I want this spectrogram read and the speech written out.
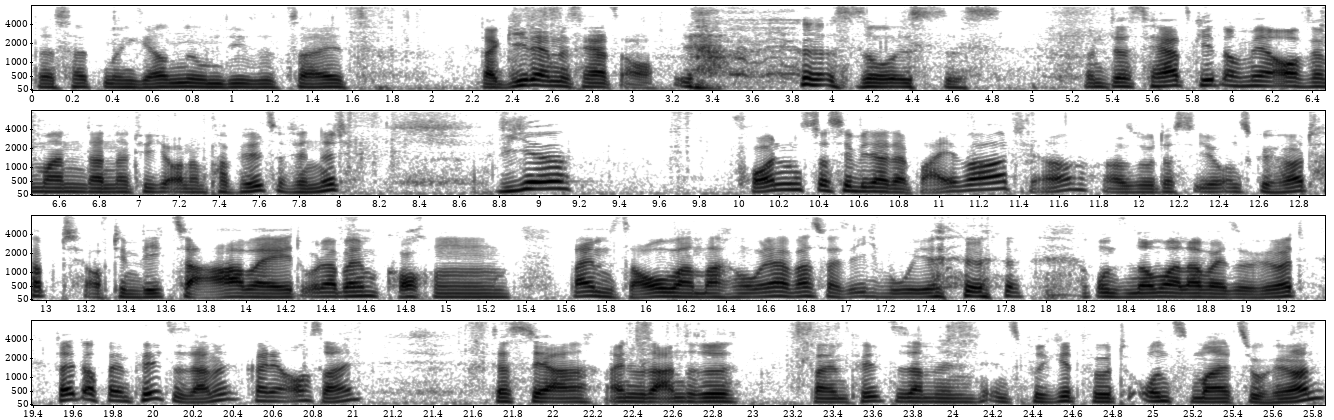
Das hat man gerne um diese Zeit. Da geht einem das Herz auf. so ist es. Und das Herz geht noch mehr auf, wenn man dann natürlich auch noch ein paar Pilze findet. Wir freuen uns, dass ihr wieder dabei wart. Ja? Also, dass ihr uns gehört habt auf dem Weg zur Arbeit oder beim Kochen, beim Saubermachen oder was weiß ich, wo ihr uns normalerweise hört. Vielleicht auch beim Pilzesammeln, kann ja auch sein, dass der ein oder andere beim Pilzesammeln inspiriert wird, uns mal zu hören.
